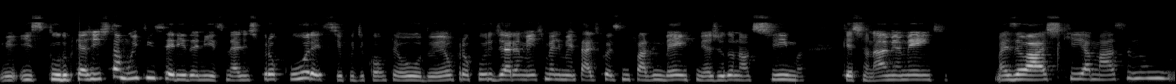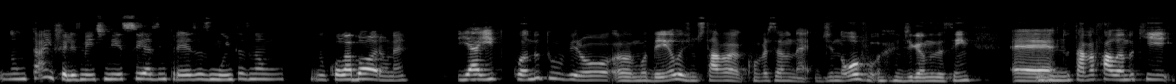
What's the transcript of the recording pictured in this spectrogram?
isso tudo, porque a gente está muito inserida nisso, né? A gente procura esse tipo de conteúdo. Eu procuro diariamente me alimentar de coisas que me fazem bem, que me ajudam na autoestima, questionar a minha mente. Mas eu acho que a massa não, não tá, infelizmente, nisso e as empresas, muitas, não, não colaboram, né? E aí, quando tu virou uh, modelo, a gente estava conversando, né, de novo, digamos assim, é, uhum. tu estava falando que,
